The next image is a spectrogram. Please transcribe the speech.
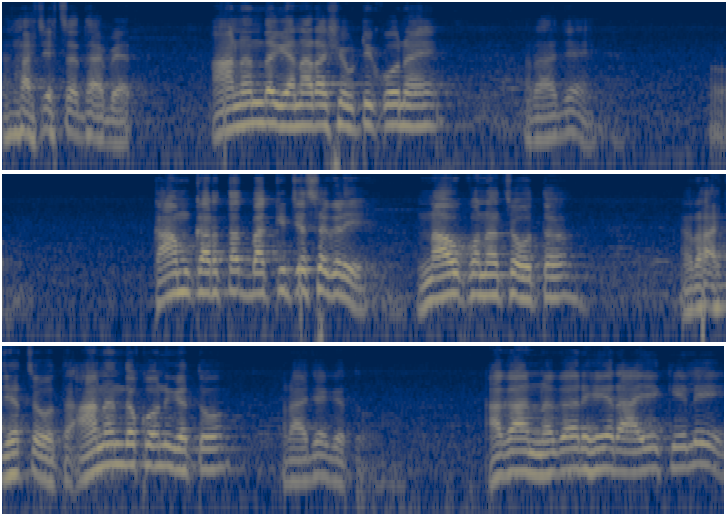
राजाच्या ताब्यात. आनंद घेणारा शेवटी कोण आहे? राजा आहे. काम करतात बाकीचे सगळे. नाव कोणाचं होतं? राजाचं होतं. आनंद कोण घेतो? राजा घेतो. आगा नगर हे राये केले.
